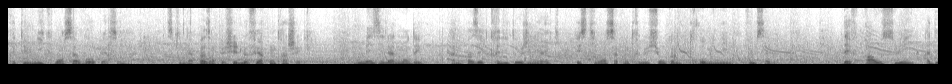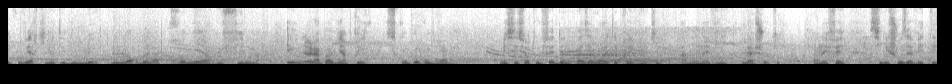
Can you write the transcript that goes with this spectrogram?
prêter uniquement sa voix au personnage, ce qui ne l'a pas empêché de le faire contre un chèque. Mais il a demandé à ne pas être crédité au générique, estimant sa contribution comme trop minime, vous le savez. Dave Prowse, lui, a découvert qu'il était doublé lors de la première du film, et il ne l'a pas bien pris, ce qu'on peut comprendre. Mais c'est surtout le fait de ne pas avoir été prévenu qui, à mon avis, l'a choqué. En effet, si les choses avaient été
